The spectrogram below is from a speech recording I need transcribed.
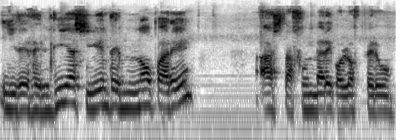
Y desde el día siguiente no paré hasta fundar Ecolot Perú.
